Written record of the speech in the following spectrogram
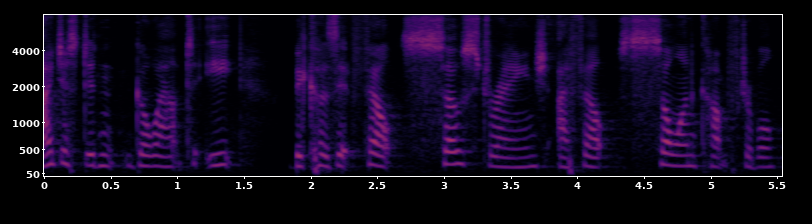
I just didn't go out to eat because it felt so strange. I felt so uncomfortable.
